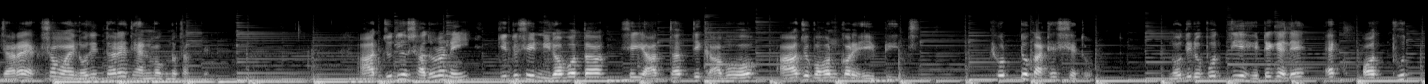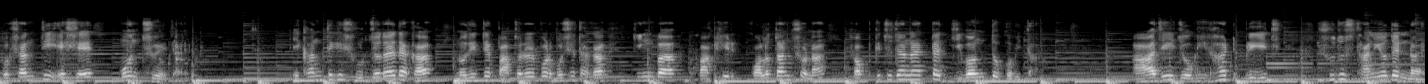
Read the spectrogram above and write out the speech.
যারা একসময় নদীর ধারে ধ্যানমগ্ন থাকতেন। আজ যদিও সাধুরা নেই, কিন্তু সেই নীরবতা, সেই আধ্যাত্মিক আবহ আজও বহন করে এই ব্রিজ। ছোট্ট কাঠের সেতু। নদীর উপর দিয়ে হেঁটে গেলে এক অদ্ভুত প্রশান্তি এসে মন ছুঁয়ে যায়। এখান থেকে সূর্যোদয় দেখা, নদীতে পাথরের উপর বসে থাকা কিংবা পাখির কলতান শোনা, সবকিছু যেন একটা জীবন্ত কবিতা। আজ এই যোগীঘাট ব্রিজ শুধু স্থানীয়দের নয়,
